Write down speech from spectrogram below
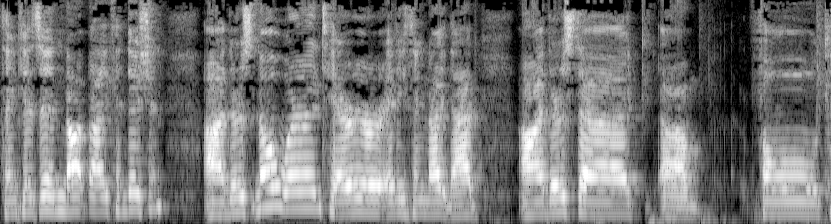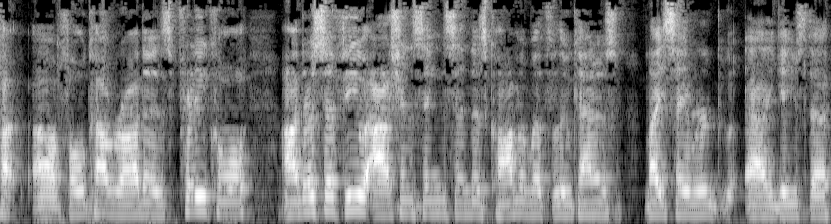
think it's in not bad condition? Uh, there's no wear and tear or anything like that. Uh, there's the um, full co uh, full cover. It's pretty cool. Uh, there's a few action scenes in this comic with his lightsaber uh, against the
